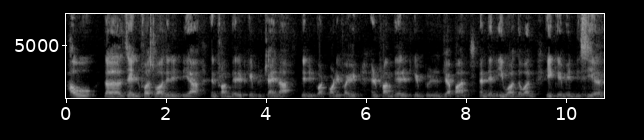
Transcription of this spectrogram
how the Zen first was in India, then from there it came to China, then it got modified, and from there it came to Japan, and then he was the one, he came in this year.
